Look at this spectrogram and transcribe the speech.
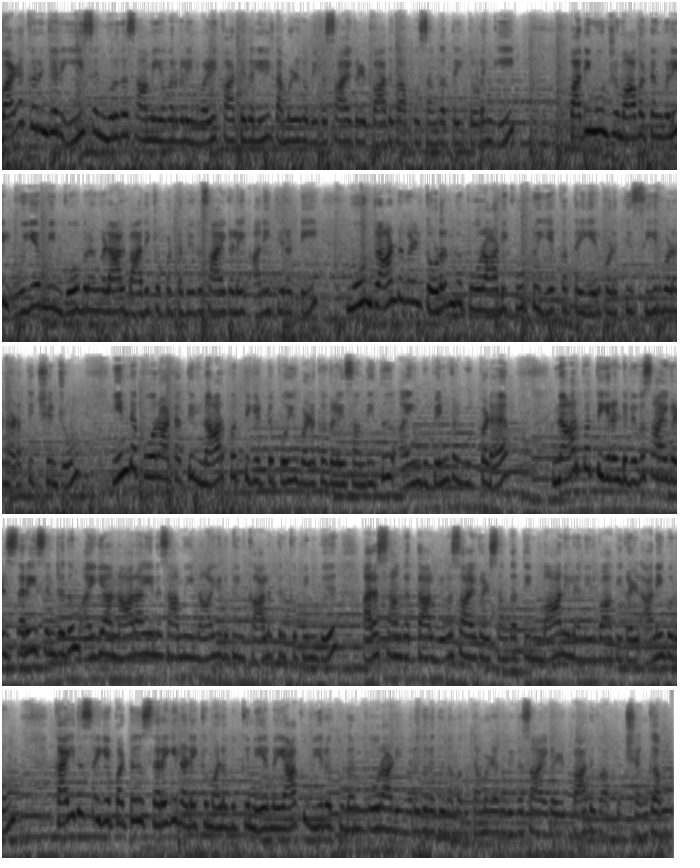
வழக்கறிஞர் ஈசன் முருகசாமி அவர்களின் வழிகாட்டுதலில் தமிழக விவசாயிகள் பாதுகாப்பு சங்கத்தை தொடங்கி பதிமூன்று மாவட்டங்களில் உயர்மின் கோபுரங்களால் பாதிக்கப்பட்ட விவசாயிகளை அணி திரட்டி மூன்றாண்டுகள் தொடர்ந்து போராடி கூட்டு இயக்கத்தை ஏற்படுத்தி சீர்வட நடத்திச் சென்றும் இந்த போராட்டத்தில் நாற்பத்தி எட்டு பொய் வழக்குகளை சந்தித்து ஐந்து பெண்கள் உட்பட நாற்பத்தி இரண்டு விவசாயிகள் சிறை சென்றதும் ஐயா நாராயணசாமி நாயுடுவின் காலத்திற்கு பின்பு அரசாங்கத்தால் விவசாயிகள் சங்கத்தின் மாநில நிர்வாகிகள் அனைவரும் கைது செய்யப்பட்டு சிறையில் அடைக்கும் அளவுக்கு நேர்மையாக வீரத்துடன் போராடி வருகிறது நமது தமிழக விவசாயிகள் பாதுகாப்பு சங்கம்.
